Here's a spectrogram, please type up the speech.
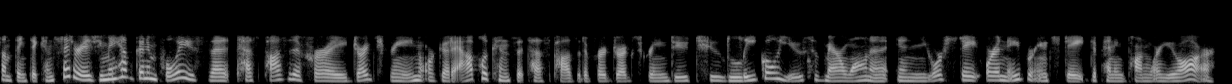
something to consider is you may have good employees that test positive for a drug screen or good applicants that test positive for a drug screen due to legal use of marijuana in your state or a neighboring state, depending upon where you are.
